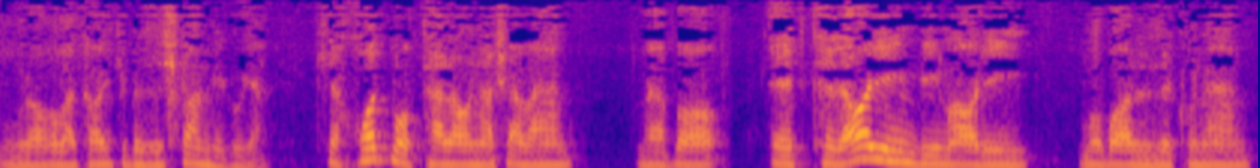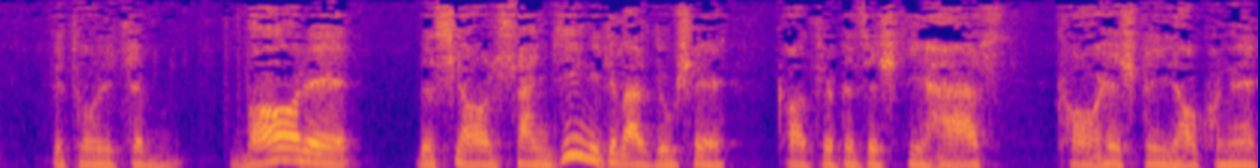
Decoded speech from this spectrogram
مراقبت هایی که پزشکان می‌گویند که خود مبتلا نشوند و با ابتلای این بیماری مبارزه کنند به طوری که بار بسیار سنگینی که بر دوش کادر پزشکی هست کاهش پیدا کنه.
